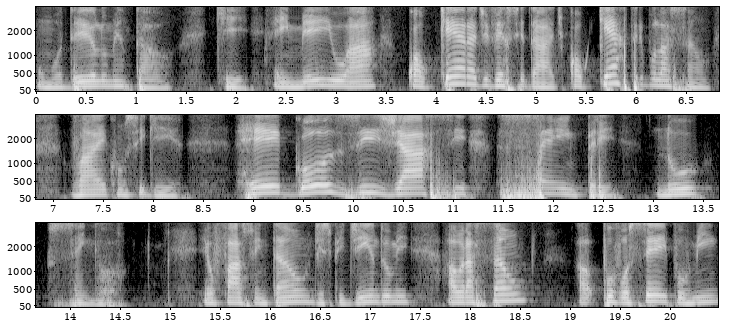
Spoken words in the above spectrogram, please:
um modelo mental que, em meio a qualquer adversidade, qualquer tribulação, vai conseguir regozijar-se sempre no Senhor. Eu faço então, despedindo-me, a oração por você e por mim,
